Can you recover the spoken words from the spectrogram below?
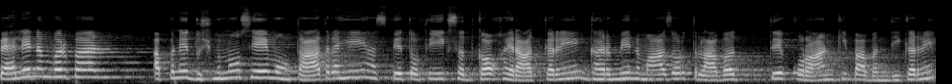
पहले नंबर पर अपने दुश्मनों से मोहतात रहें। हसब तौफीक, सदका खैरात करें। घर में नमाज़ और तलावत कुरान की पाबंदी करें।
